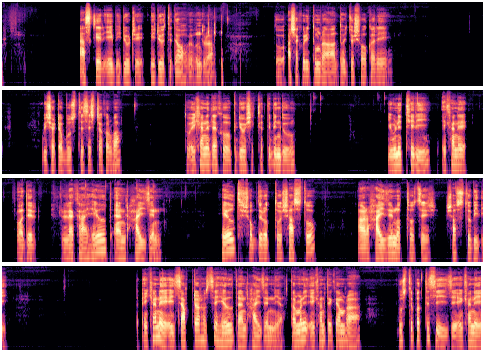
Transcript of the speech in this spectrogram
আজকের এই ভিডিওতে ভিডিওতে দেওয়া হবে বন্ধুরা। তো আশা করি তোমরা ধৈর্য সহকারে বিষয়টা বুঝতে চেষ্টা করবা। তো এখানে দেখো, প্রিয় শিক্ষার্থীবিন্দু ইউনিট থ্রি এখানে আমাদের লেখা হেলথ অ্যান্ড হাইজেন হেলথ শব্দের অর্থ স্বাস্থ্য আর হাইজেন অর্থ হচ্ছে স্বাস্থ্যবিধি। এখানে এই চ্যাপ্টার হচ্ছে হেলথ অ্যান্ড হাইজেন নিয়ে। তার মানে এখান থেকে আমরা বুঝতে পারতেছি যে এখানে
